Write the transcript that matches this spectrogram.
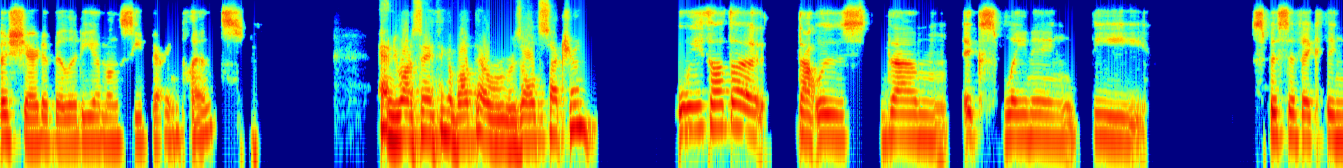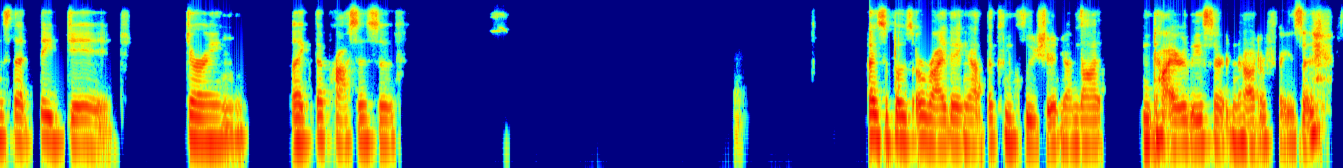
a shared ability among seed-bearing plants. And you want to say anything about their results section? We thought that that was them explaining the specific things that they did during like the process of I suppose arriving at the conclusion. I'm not entirely certain how to phrase it.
